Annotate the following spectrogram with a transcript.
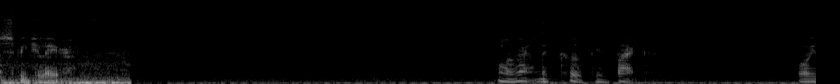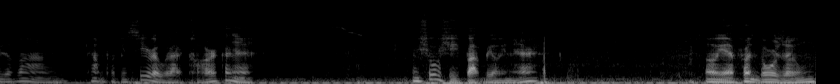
Speak to you later. Well, I reckon the cook is back by the van. Can't fucking see her over that car, can you? I'm sure she's back behind there. Oh yeah, front door's open.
